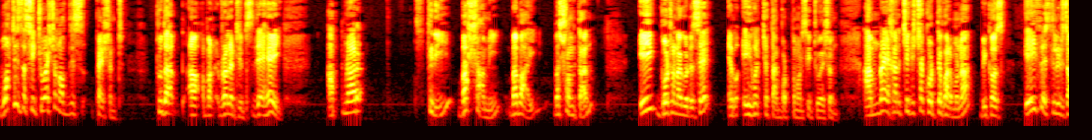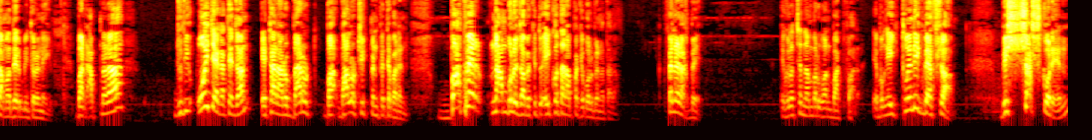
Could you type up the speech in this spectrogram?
what is the situation of this patient to the relatives যে হেই আপনার স্ত্রী বা স্বামী বা ভাই বা সন্তান, এই ঘটনা ঘটেছে এবং এই হচ্ছে তার বর্তমান সিচুয়েশন আমরা এখানে চিকিৎসা করতে পারব না বিকজ এই ফেসিলিটিস আমাদের ভিতরে নেই। বাট আপনারা যদি ওই জায়গাতে যান, এটার আরও ভালো ট্রিটমেন্ট পেতে পারেন। বাপের নাম বলে যাবে, কিন্তু এই কথা আপনাকে বলবে না তারা। ফেলে রাখবে। এগুলো হচ্ছে নাম্বার ওয়ান বাটপার। এবং এই ক্লিনিক ব্যবসা বিশ্বাস করেন,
